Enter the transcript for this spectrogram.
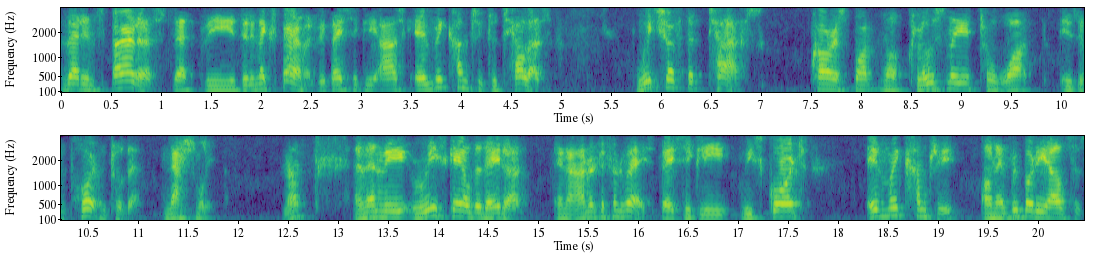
that inspired us that we did an experiment. We basically asked every country to tell us which of the tasks correspond more closely to what is important to them nationally. No? And then we rescaled the data in a hundred different ways. Basically, we scored every country on everybody else's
